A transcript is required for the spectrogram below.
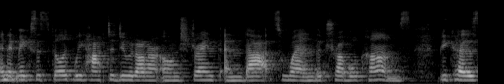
and it makes us feel like we have to do it on our own strength. And that's when the trouble comes because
